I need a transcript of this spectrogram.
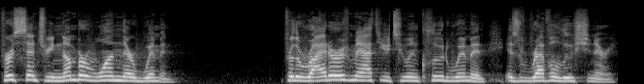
First century, number one, they're women. For the writer of Matthew to include women is revolutionary.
